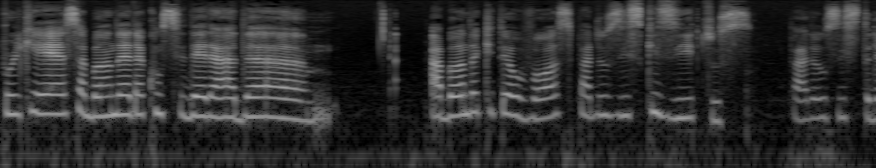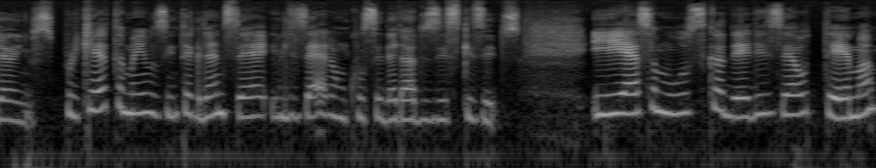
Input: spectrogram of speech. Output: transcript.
Porque essa banda era considerada a banda que deu voz para os esquisitos para os estranhos, porque também os integrantes é, eles eram considerados esquisitos. E essa música deles é o tema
